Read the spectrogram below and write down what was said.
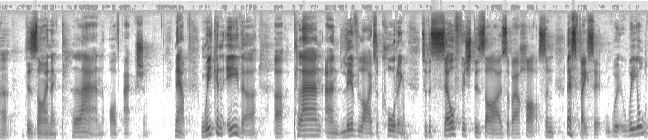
uh, design a plan of action. Now, we can either uh, plan and live lives according to the selfish desires of our hearts. And let's face it, we, we all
